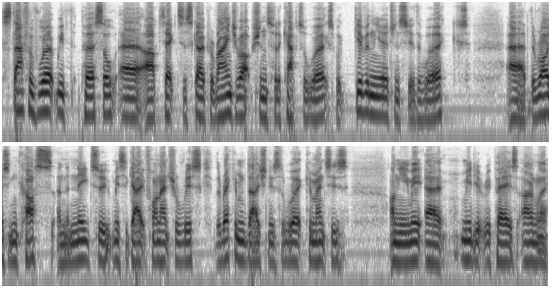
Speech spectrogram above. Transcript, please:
Staff have worked with Purcell uh, Architect to scope a range of options for the capital works, but given the urgency of the works, uh, the rising costs and the need to mitigate financial risk, the recommendation is the work commences on the imme- uh, immediate repairs only.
